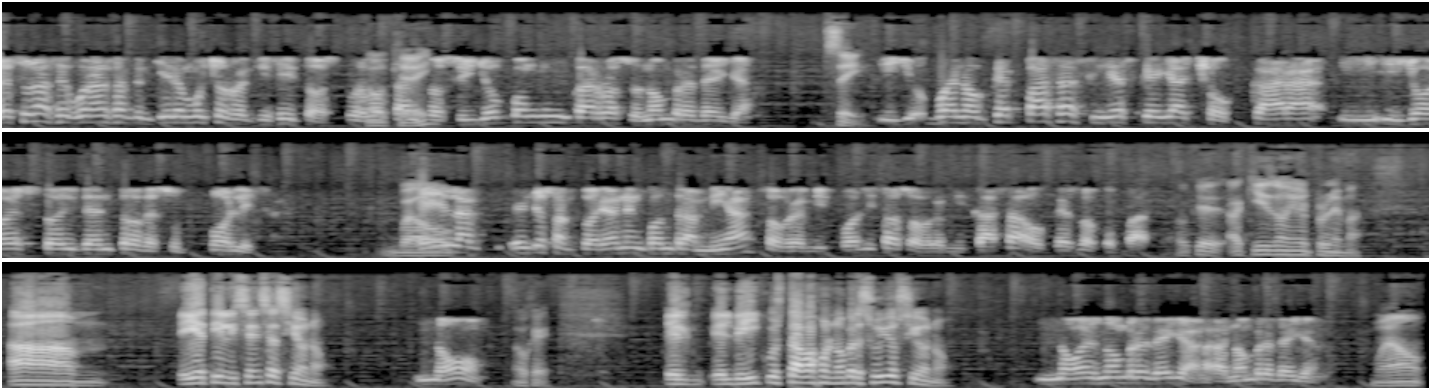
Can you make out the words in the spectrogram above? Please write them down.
Es una aseguranza que quiere muchos requisitos. Por lo tanto, si yo pongo un carro a su nombre de ella, Sí. Y yo, bueno, ¿qué pasa si es que ella chocara y, y yo estoy dentro de su póliza? Well, Él ¿Ellos actuarían en contra mía sobre mi póliza, sobre mi casa o qué es lo que pasa? ok, aquí es donde viene el problema. Am, ¿Ella tiene licencia, sí o no? No, Ok. ¿El, ¿El vehículo está bajo el nombre suyo, sí o no? no es nombre de ella, a nombre de ella. Well,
